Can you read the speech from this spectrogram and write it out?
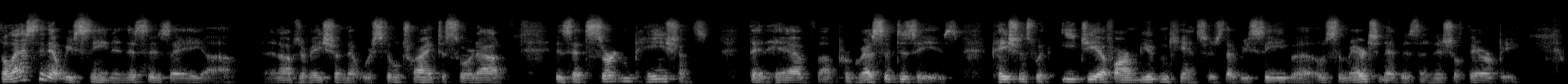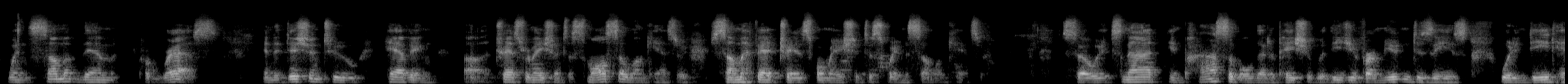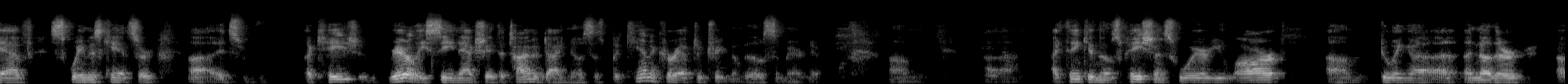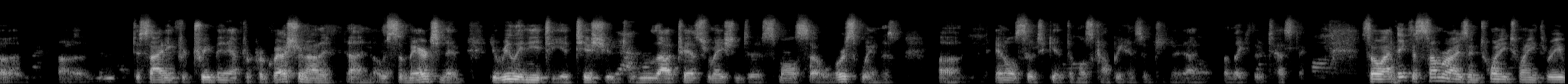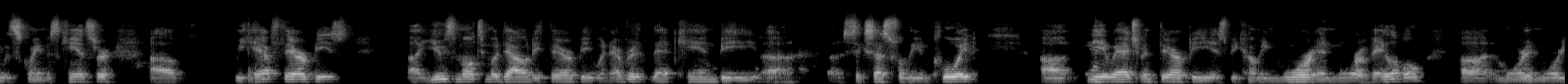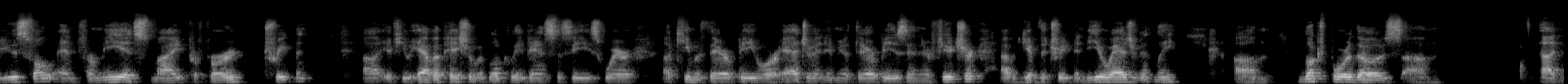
The last thing that we've seen, and this is a uh, an observation that we're still trying to sort out, is that certain patients that have uh, progressive disease, patients with EGFR mutant cancers that receive uh, osimertinib as an initial therapy, when some of them progress, in addition to having uh, transformation to small cell lung cancer, some have had transformation to squamous cell lung cancer. So it's not impossible that a patient with EGFR mutant disease would indeed have squamous cancer. Uh, it's occasion rarely seen actually at the time of diagnosis, but can occur after treatment with osimertinib. Um, uh, I think in those patients where you are um, doing a, another uh, uh, deciding for treatment after progression on, it, on osimertinib, you really need to get tissue to rule out transformation to small cell or squamous, uh, and also to get the most comprehensive uh, molecular testing. So I think to summarize in 2023 with squamous cancer, uh, we have therapies, uh, use multimodality therapy whenever that can be uh, successfully employed. Uh, yeah. Neoadjuvant therapy is becoming more and more available, uh, more and more useful. And for me, it's my preferred treatment. Uh, if you have a patient with locally advanced disease where chemotherapy or adjuvant immunotherapy is in their future, I would give the treatment neoadjuvantly. Um, look for those. Um, uh,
